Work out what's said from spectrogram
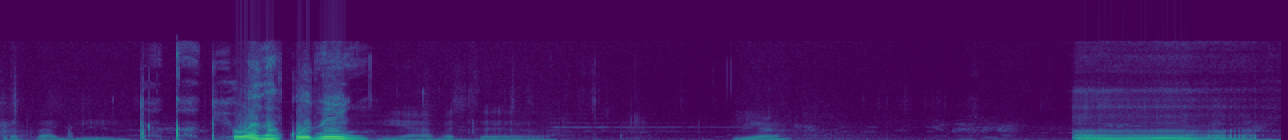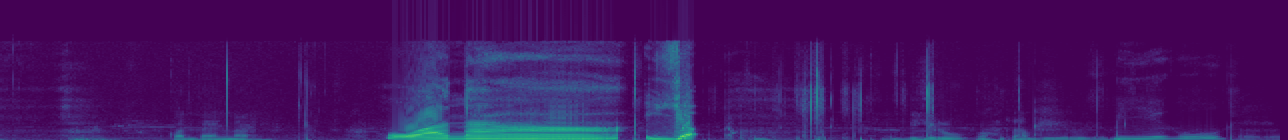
truk lagi lagi. Warna kuning. iya betul iya Hmm. Kontainer Warna hijau. biru warna biru Biru. Eh,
